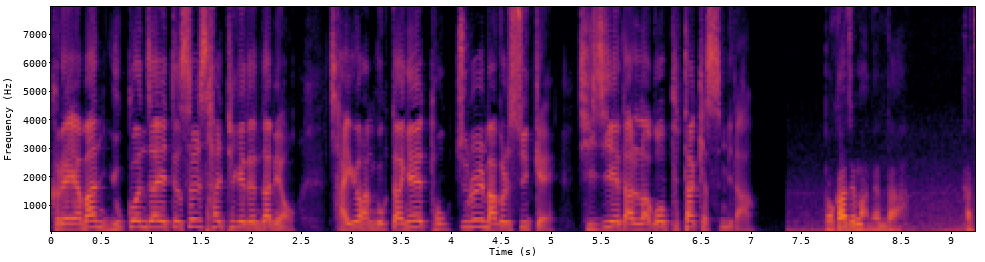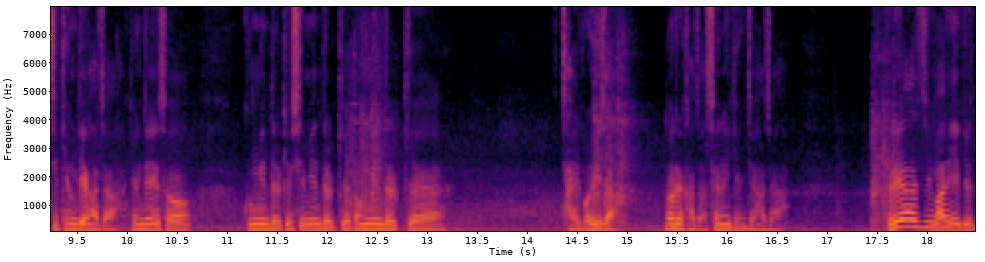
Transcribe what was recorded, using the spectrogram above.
그래야만 유권자의 뜻을 살피게 된다며 자유한국당의 독주를 막을 수 있게 지지해달라고 부탁했습니다. 독하지면 안 된다. 같이 경쟁하자. 경쟁해서 국민들께, 시민들께, 동민들께 잘 보이자. 노력하자. 선의 경쟁하자. 그래야지만 이게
